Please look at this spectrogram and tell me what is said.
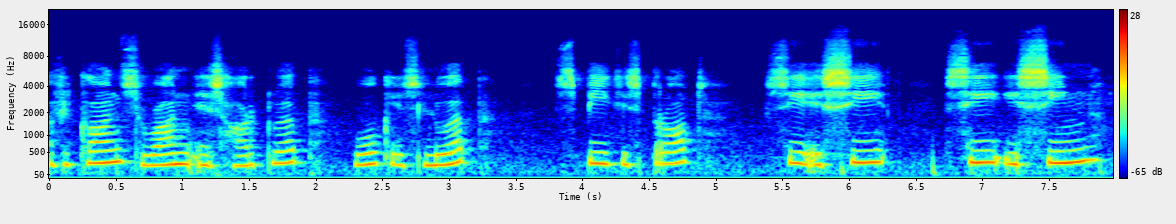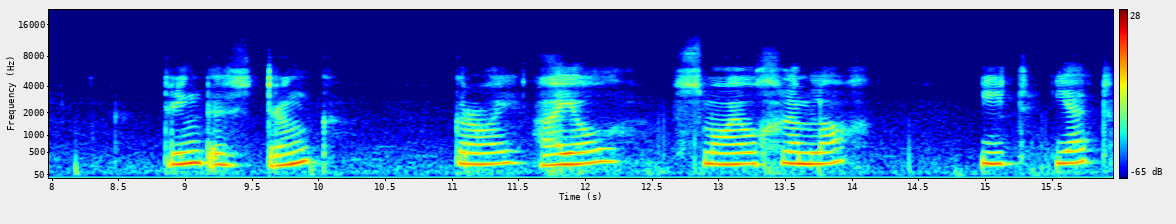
Afrikaans run is hardloop, walk is loop, speak is praat, see is see, see is sien, drink is drink, cry, huil, smile, glimlag, eat, eet,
